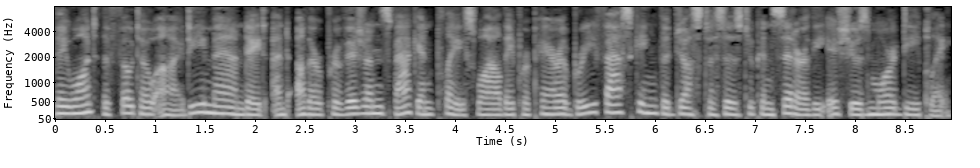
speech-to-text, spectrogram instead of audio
They want the photo ID mandate and other provisions back in place while they prepare a brief asking the justices to consider the issues more deeply.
